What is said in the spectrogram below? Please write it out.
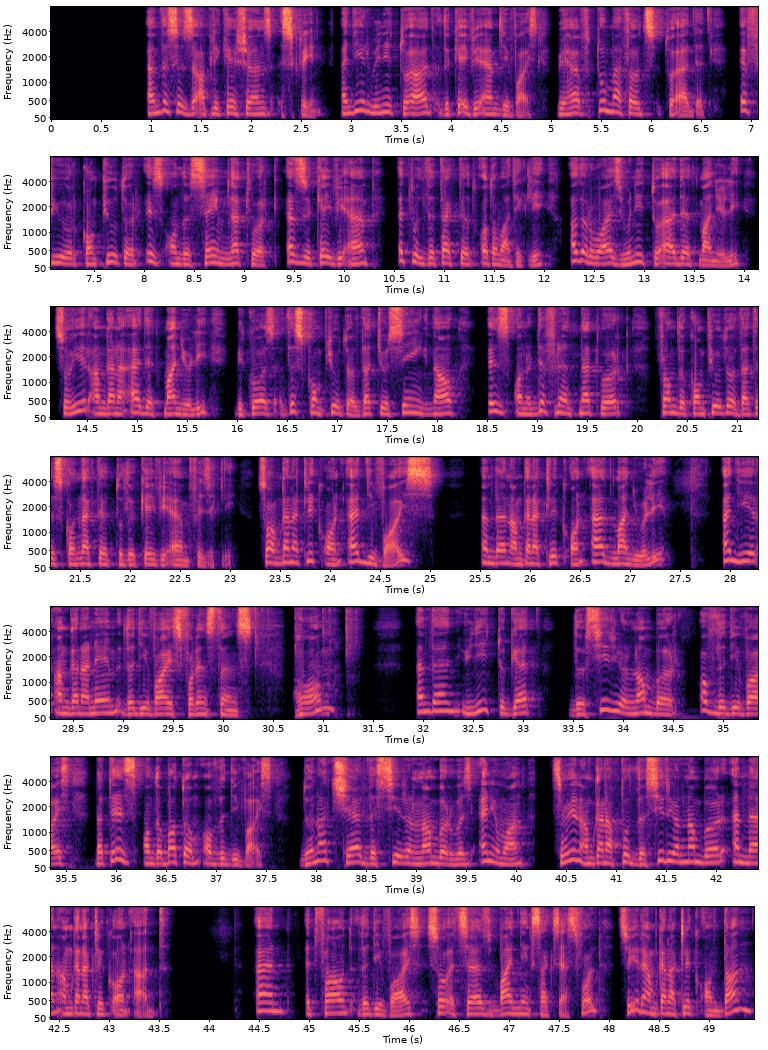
And this is the applications screen. And here we need to add the KVM device. We have two methods to add it. If your computer is on the same network as the KVM, it will detect it automatically. Otherwise, we need to add it manually. So here I'm gonna add it manually because this computer that you're seeing now is on a different network from the computer that is connected to the KVM physically. So I'm gonna click on add device and then I'm gonna click on add manually. And here I'm gonna name the device, for instance, home and then you need to get the serial number of the device that is on the bottom of the device. Do not share the serial number with anyone. So here I'm gonna put the serial number and then I'm gonna click on add. And it found the device. So it says binding successful. So here I'm gonna click on done.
